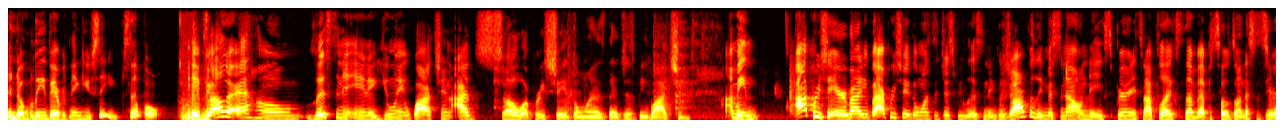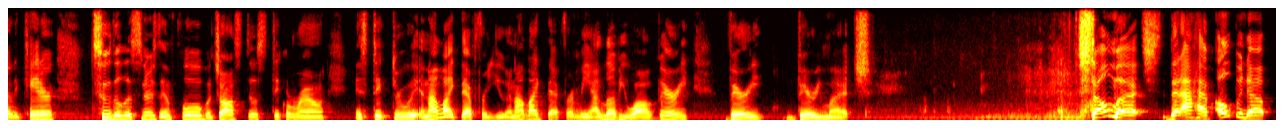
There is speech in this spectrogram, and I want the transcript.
And don't believe everything you see. Simple. If y'all are at home listening in and you ain't watching, I'd so appreciate the ones that just be watching. I mean, I appreciate everybody, but I appreciate the ones that just be listening because y'all really missing out on the experience. And I feel like some episodes don't necessarily cater to the listeners in full, but y'all still stick around and stick through it. And I like that for you. And I like that for me. I love you all very, very, very much. So much that I have opened up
